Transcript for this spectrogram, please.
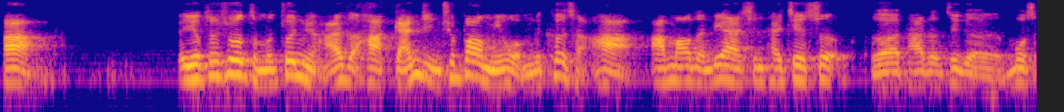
啊！有同学说怎么追女孩子哈，赶紧去报名我们的课程哈，阿猫的恋爱心态建设和他的这个陌生。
